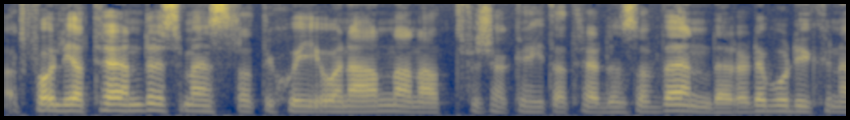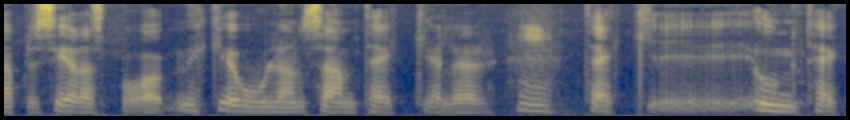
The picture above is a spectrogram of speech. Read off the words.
att följa trender som en strategi och en annan att försöka hitta trenden som vänder. Och det borde ju kunna appliceras på mycket olönsam tech eller mm. tech, ung tech.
